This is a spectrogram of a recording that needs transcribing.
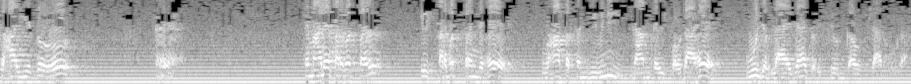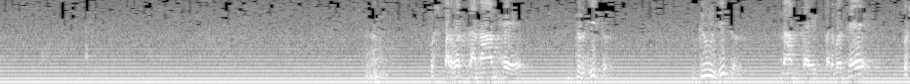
कहा ये तो हिमालय पर्वत पर एक पर्वत संग है, वहाँ पर संजीवनी नाम का एक पौधा है, वो जब लाया जाए तो इससे उनका उपचार होगा। उस पर्वत का नाम है दुर्हित। द्रुहित नाम का एक पर्वत है, उस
